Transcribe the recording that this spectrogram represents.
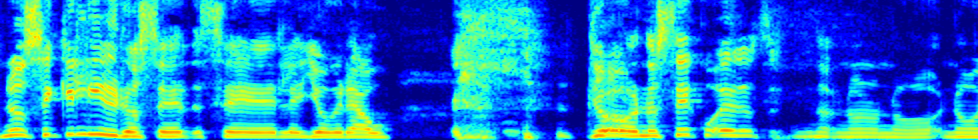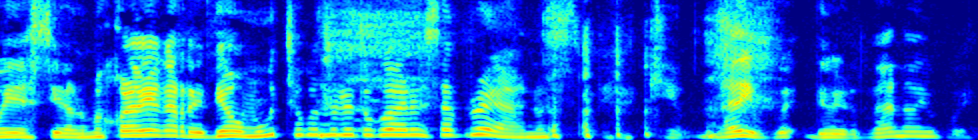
no sé qué libro se, se leyó Grau. Yo no sé, no, no, no, no voy a decir, a lo mejor había carreteado mucho cuando le tocó dar esa prueba, no sé, que nadie puede, de verdad nadie puede.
